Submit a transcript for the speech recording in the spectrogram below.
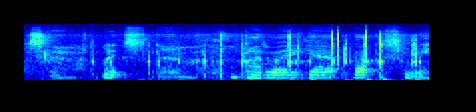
So let's go. By the way, yeah, that's me.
